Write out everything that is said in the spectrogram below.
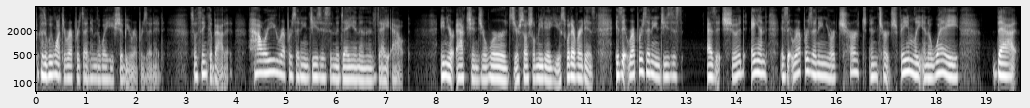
because we want to represent him the way he should be represented. So think about it. How are you representing Jesus in the day in and the day out? In your actions, your words, your social media use, whatever it is. Is it representing Jesus as it should? And is it representing your church and church family in a way that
